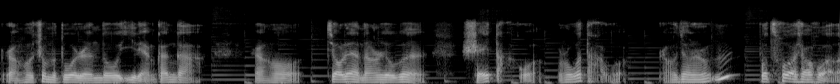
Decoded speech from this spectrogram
然后这么多人都一脸尴尬，然后教练当时就问谁打过，我说我打过，然后教练说嗯不错小伙子，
